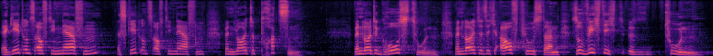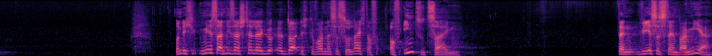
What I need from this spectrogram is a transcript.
Er geht uns auf die Nerven, es geht uns auf die Nerven, wenn Leute protzen, wenn Leute groß tun, wenn Leute sich aufplustern, so wichtig äh, tun. Und ich, mir ist an dieser Stelle äh, deutlich geworden, es ist so leicht, auf, auf ihn zu zeigen. Denn wie ist es denn bei mir?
